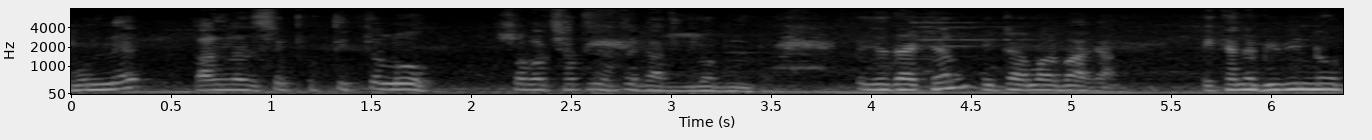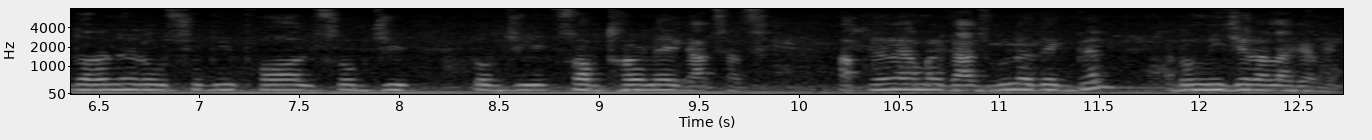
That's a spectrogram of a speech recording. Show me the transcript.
বুনলে বাংলাদেশের প্রত্যেকটা লোক সবার সাথে সাথে গাছগুলো বুনবেন এই যে দেখেন, এটা আমার বাগান। এখানে বিভিন্ন ধরনের ঔষধি ফল, সবজি, টবজি, সব ধরনের গাছ আছে। আপনারা আমার গাছগুলো দেখবেন এবং নিজেরা লাগাবেন।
